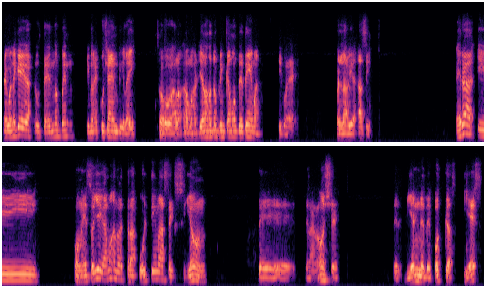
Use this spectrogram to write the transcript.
Recuerden que ustedes nos ven y nos escuchan en delay. So, a, lo, a lo mejor ya nosotros brincamos de tema y pues, pues la vida así. Mira, y con eso llegamos a nuestra última sección de, de la noche, del viernes de podcast, y es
